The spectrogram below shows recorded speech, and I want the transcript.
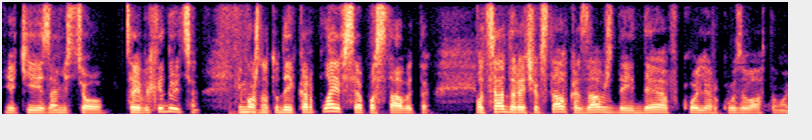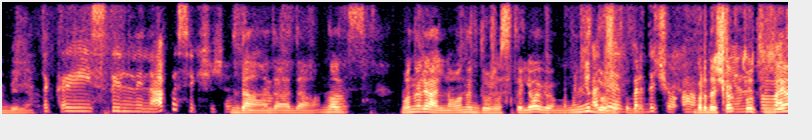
який замість цього цей викидується, і можна туди і CarPlay все поставити. Оця, до речі, вставка завжди йде в колір кузова автомобіля. Такий стильний напис, якщо чесно. Да, да, да. Ну, вони реально вони дуже стильові. Мені а дуже де бардачок? А, Бардачок тут є,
